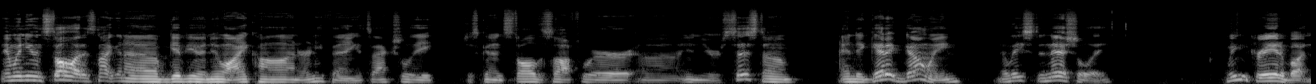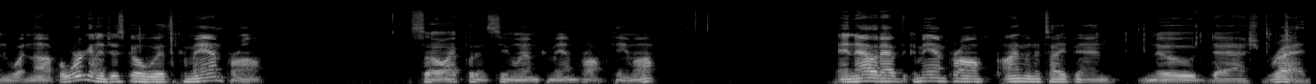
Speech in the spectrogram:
And when you install it, it's not going to give you a new icon or anything. It's actually just going to install the software uh, in your system. And to get it going, at least initially, we can create a button and whatnot, but we're going to just go with command prompt. So I put in COM, command prompt came up. And now that I have the command prompt, I'm going to type in node-red.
